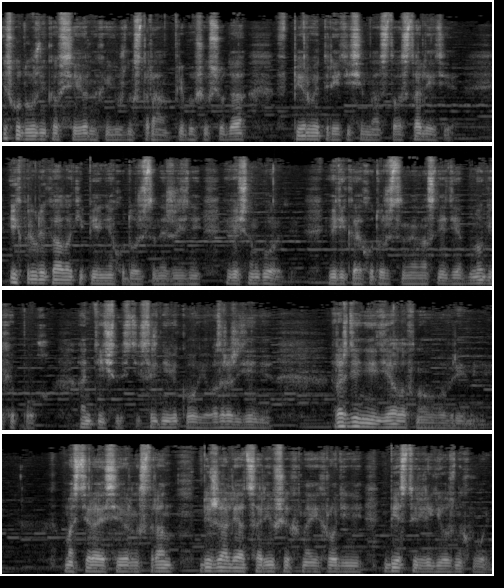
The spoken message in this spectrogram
из художников северных и южных стран, прибывших сюда в первой трети 17 столетия. Их привлекало кипение художественной жизни в вечном городе, великое художественное наследие многих эпох – античности, средневековья, возрождения, рождения идеалов нового времени. Мастера из северных стран бежали от царивших на их родине бедствий религиозных войн.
